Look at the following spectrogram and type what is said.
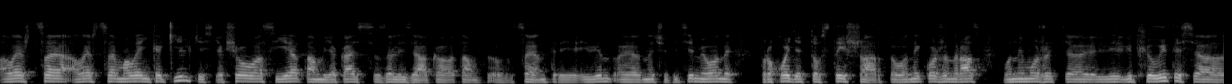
але ж це але ж це маленька кількість. Якщо у вас є там якась залізяка там в центрі, і він, е, значить, і ці міони проходять товстий шар, то вони кожен раз вони можуть е, відхилитися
